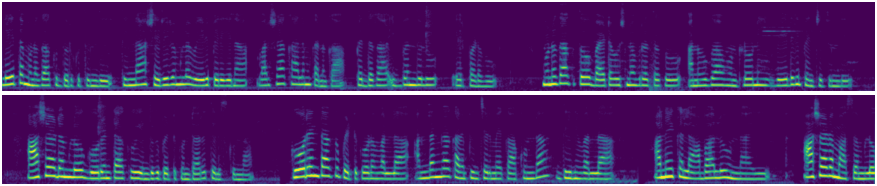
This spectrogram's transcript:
లేత మునగాకు దొరుకుతుంది. తిన్నా శరీరంలో వేడి పెరిగిన వర్షాకాలం కనుక పెద్దగా ఇబ్బందులు ఏర్పడవు. మునగాకుతో బయట ఉష్ణోగ్రతకు అనువుగా ఒంట్లోని వేడిని పెంచుతుంది. ఆషాఢంలో గోరెంటాకు ఎందుకు పెట్టుకుంటారో తెలుసుకుందాం. గోరెంటాకు పెట్టుకోవడం వల్ల అందంగా కనిపించడమే కాకుండా దీనివల్ల అనేక లాభాలు ఉన్నాయి. ఆషాఢ మాసంలో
